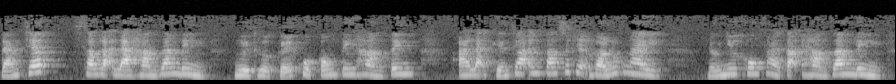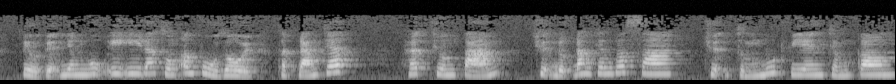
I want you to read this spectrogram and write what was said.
Đáng chết, Sao lại là Hàn Giang Đình, Người thừa kế của công ty Hàn Tinh, Ai lại khiến cho anh ta xuất hiện vào lúc này? Nếu như không phải tại Hàn Giang Đình, Tiểu tiện nhân ngũ y y đã xuống âm phủ rồi, Thật đáng chết. Hết chương 8 Chuyện được đăng trên website chuyện.mútvn.com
